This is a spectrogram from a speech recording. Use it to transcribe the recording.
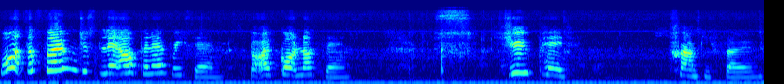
What? The phone just lit up and everything. But I've got nothing. Stupid trampy phone.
